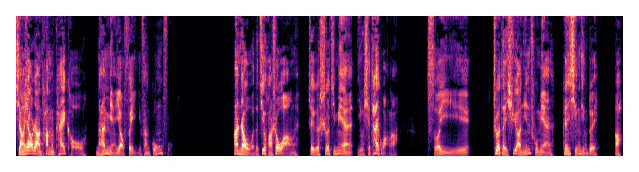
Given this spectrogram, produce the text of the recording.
想要让他们开口，难免要费一番功夫。按照我的计划收网，这个涉及面有些太广了，所以这得需要您出面跟刑警队啊，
